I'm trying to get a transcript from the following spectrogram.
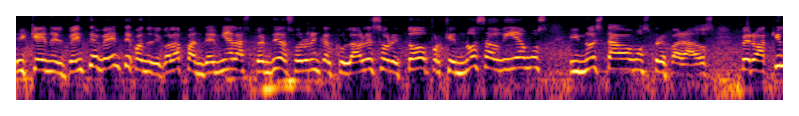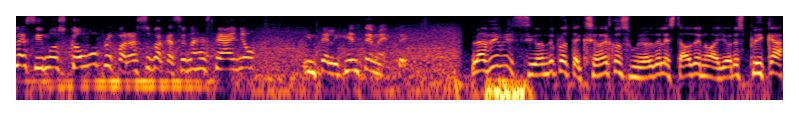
y que en el 2020, cuando llegó la pandemia, las pérdidas fueron incalculables, sobre todo porque no sabíamos y no estábamos preparados? Pero aquí les decimos cómo preparar sus vacaciones este año inteligentemente. La División de Protección al Consumidor del Estado de Nueva York explica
